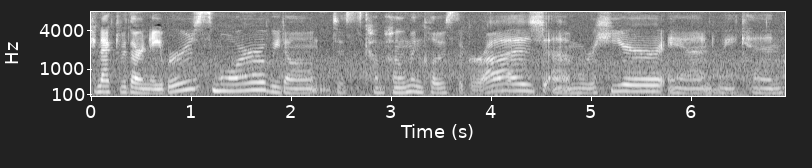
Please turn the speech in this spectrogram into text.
connect with our neighbors more. We don't just come home and close the garage. Um, we're here and we can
